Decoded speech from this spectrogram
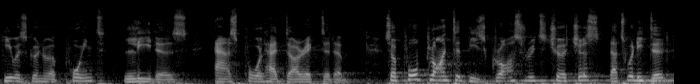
He was going to appoint leaders as Paul had directed him. So Paul planted these grassroots churches. That's what he did.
